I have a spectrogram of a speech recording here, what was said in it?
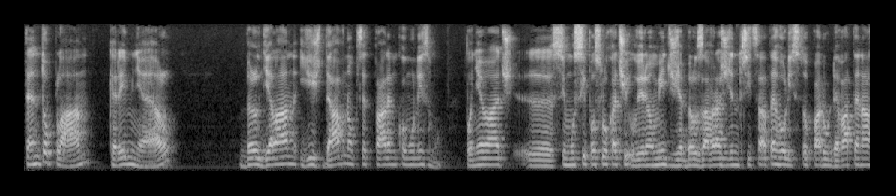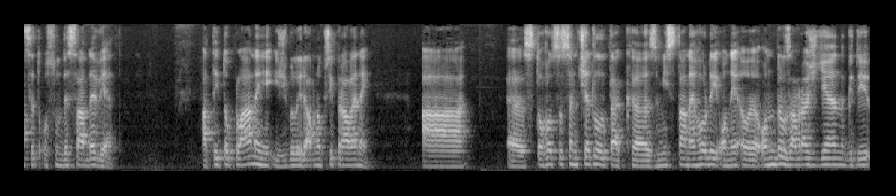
tento plán, který měl, byl dělán již dávno před pádem komunismu, poněvadž e, si musí posluchači uvědomit, že byl zavražděn 30. listopadu 1989. A tyto plány již byly dávno připraveny. A e, z toho, co jsem četl, tak e, z místa nehody, on, je, on byl zavražděn kdy,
